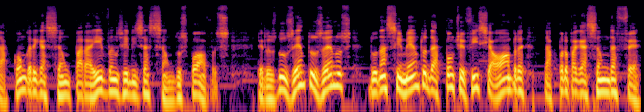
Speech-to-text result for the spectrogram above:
da Congregação para a Evangelização dos Povos, pelos 200 anos do nascimento da Pontifícia Obra da Propagação da Fé,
